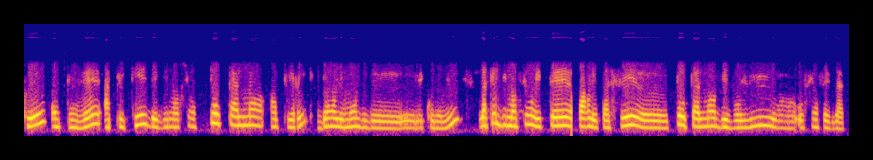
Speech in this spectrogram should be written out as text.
que on pouvait appliquer des dimensions totalement empiriques dans le monde de l'économie, laquelle dimension était par le passé euh, totalement dévolue aux sciences exactes.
